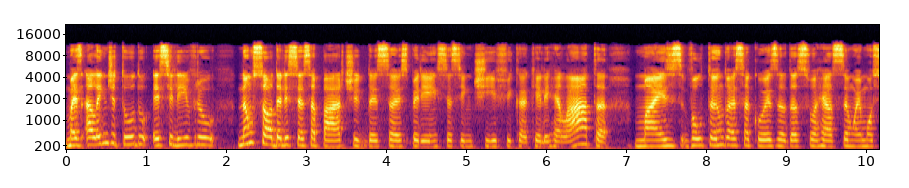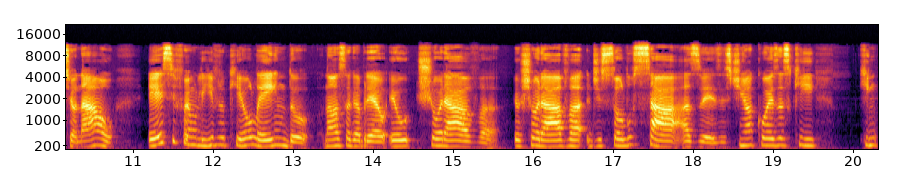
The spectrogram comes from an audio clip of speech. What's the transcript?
Mas além de tudo, esse livro não só dele ser essa parte dessa experiência científica que ele relata, mas voltando a essa coisa da sua reação emocional, esse foi um livro que eu lendo, nossa, Gabriel, eu chorava. Eu chorava de soluçar às vezes. Tinha coisas que, que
